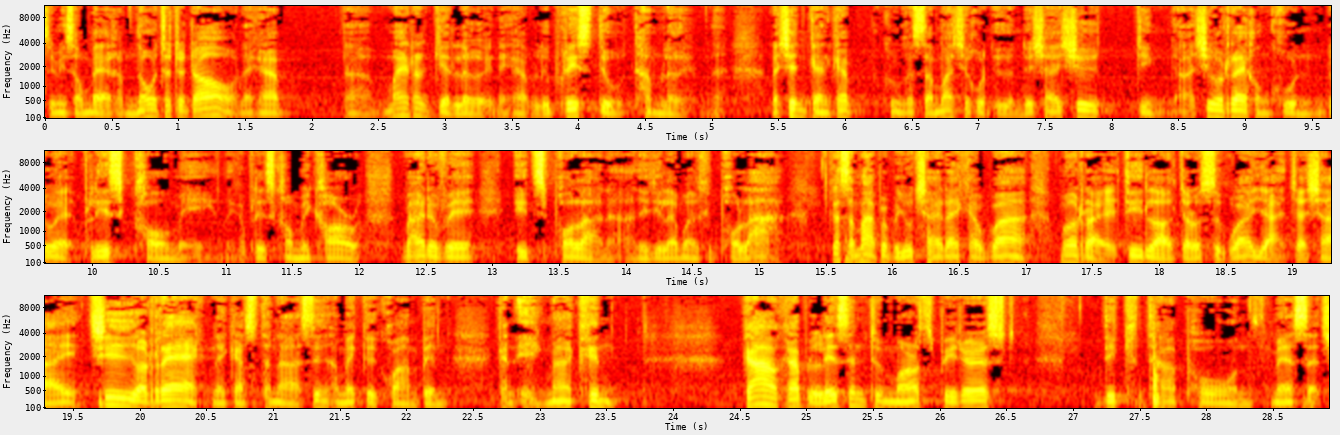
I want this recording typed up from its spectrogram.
จะมีสองแบบครับ no not at all นะครับไม่รังเกียจเลยนะครับหรือ please do ทำเลยนะและเช่นกันครับ คุณก็สามารถใช้คนอื่นด้วยใช้ชื่อจริงชื่อแรกของคุณด้วย please call me นะครับ please call me Carl by the way it's Paula นะอันนี้จริงแล้วมันคือ Paula ก็สามารถไปประยุกต์ใช้ได้ครับว่าเมื่อไหร่ที่เราจะรู้สึกว่าอยากจะใช้ชื่อแรกในการสนทนา ซึ่งทำให้เกิดความเป็นกันเองมากขึ้น 9 ครับ listen to Mark Peters dictaphone message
